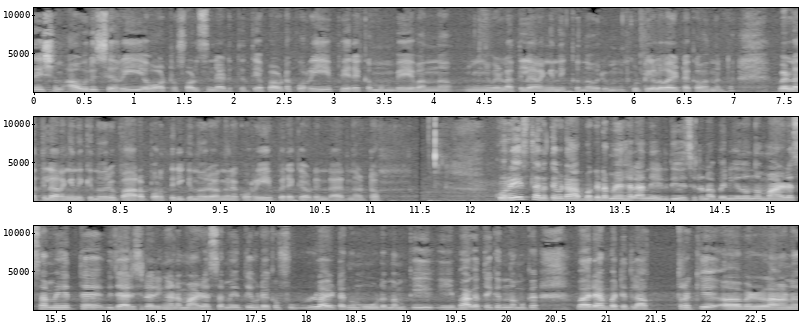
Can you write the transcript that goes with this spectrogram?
ഏകദേശം ആ ഒരു ചെറിയ വാട്ടർഫാൾസിന്റെ അടുത്തെത്തി. അപ്പോൾ അവിടെ കുറേ പേരൊക്കെ മുമ്പേ വന്ന് വെള്ളത്തിലിറങ്ങി നിൽക്കുന്നവരും കുട്ടികളുമായിട്ടൊക്കെ വന്നിട്ട് വെള്ളത്തിൽ ഇറങ്ങി നിൽക്കുന്നവരും പാറപ്പുറത്തിരിക്കുന്നവരും അങ്ങനെ കുറേ പേരൊക്കെ അവിടെ ഉണ്ടായിരുന്നു കേട്ടോ. കുറേ സ്ഥലത്ത് ഇവിടെ അപകട മേഖല എന്ന് എഴുതി വെച്ചിട്ടുണ്ട്. അപ്പോൾ എനിക്ക് തോന്നുന്നു മഴ സമയത്ത് വിചാരിച്ചിട്ടായിരിക്കും. കാരണം മഴ സമയത്ത് ഇവിടെയൊക്കെ ഫുള്ളായിട്ടങ്ങ് മൂടും. നമുക്ക് ഈ ഈ ഭാഗത്തേക്കൊന്നും നമുക്ക് വരാൻ പറ്റത്തില്ല. അത്രയ്ക്ക് വെള്ളമാണ്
